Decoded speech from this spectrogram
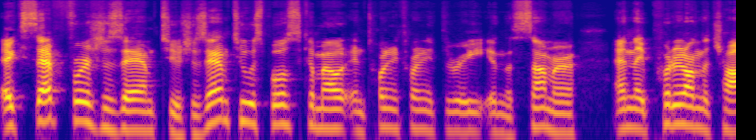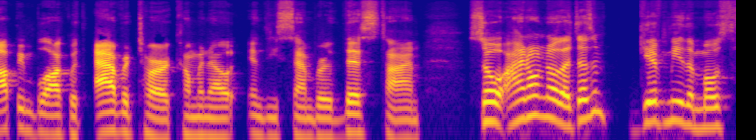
except for Shazam 2. Shazam 2 was supposed to come out in 2023 in the summer and they put it on the chopping block with Avatar coming out in December this time. So I don't know. That doesn't give me the most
